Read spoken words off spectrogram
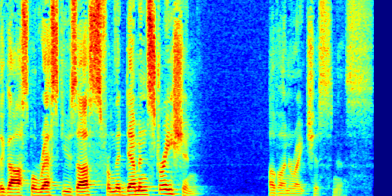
The gospel rescues us from the demonstration of unrighteousness.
